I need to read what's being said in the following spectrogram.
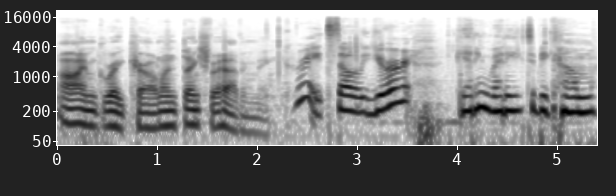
I'm great, Carolyn. Thanks for having me. Great. So you're getting ready to become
